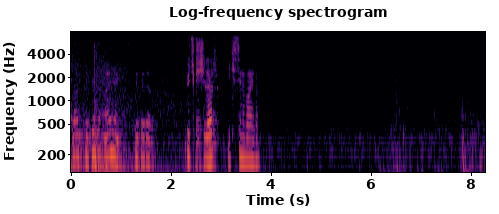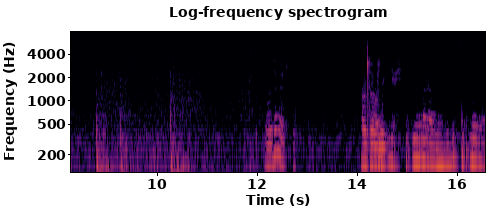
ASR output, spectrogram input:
Adam tepede aynen küçük tepede. Üç kişiler. ikisini baydım. Öldü mü hepsi? Öldü öldü. Öldü. Sıkıyorlar hala bizi sıkıyorlar.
